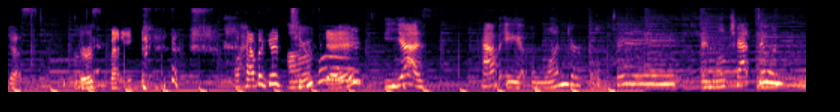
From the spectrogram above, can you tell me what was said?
Yes. There's many. well, have a good Tuesday. Yes. Have a wonderful day, and we'll chat soon.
